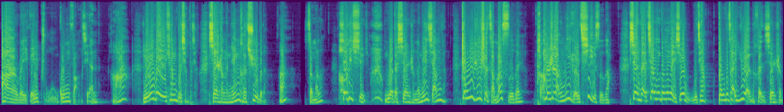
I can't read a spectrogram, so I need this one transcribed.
二位给主公访贤啊！刘备一听，不行不行，先生啊，您可去不得啊！怎么了？哎呀，我的先生啊，您想想，周瑜是怎么死的呀？他是让你给气死的。现在江东那些武将都在怨恨先生，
